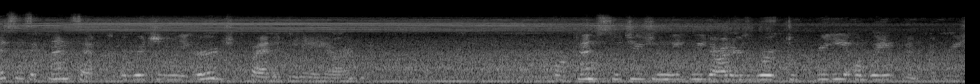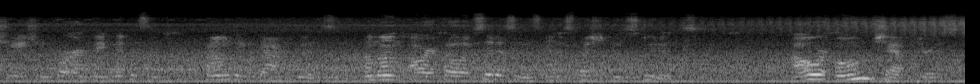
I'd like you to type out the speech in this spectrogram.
This is a concept originally urged by the DAR. For Constitution Week, we daughters work to reawaken appreciation for our magnificent founding documents among our fellow citizens and especially students. Our own chapters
